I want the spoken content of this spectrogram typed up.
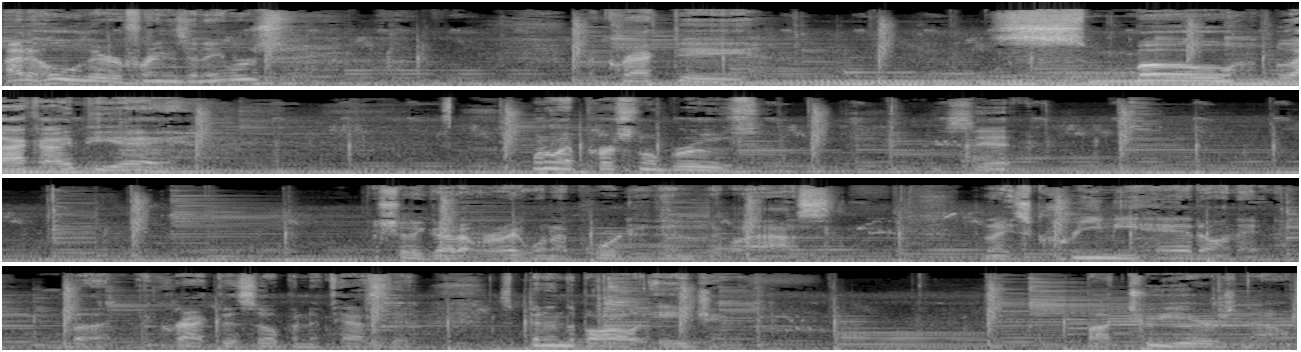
Idaho there, friends and neighbors. I cracked a Smo Black IPA. One of my personal brews. You see it? I should have got it right when I poured it into the glass. Nice creamy head on it. But I cracked this open to test it. It's been in the bottle aging. About two years now.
